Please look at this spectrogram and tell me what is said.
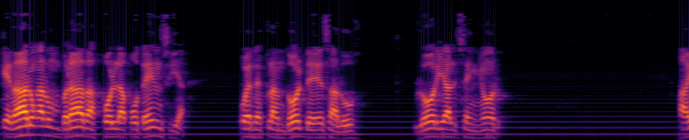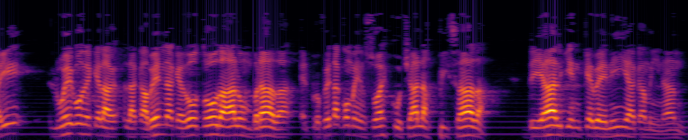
quedaron alumbradas por la potencia o el resplandor de esa luz. Gloria al Señor. Ahí, luego de que la, caverna quedó toda alumbrada, el profeta comenzó a escuchar las pisadas de alguien que venía caminando.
